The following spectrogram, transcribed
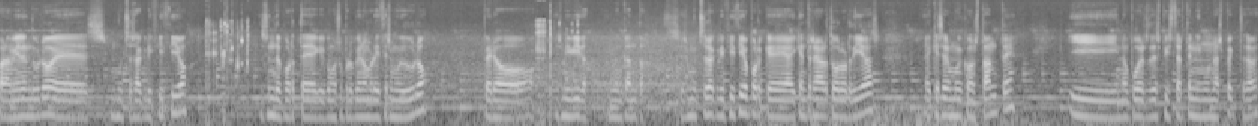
Para mí el enduro es mucho sacrificio. Es un deporte que como su propio nombre dice es muy duro, pero es mi vida y me encanta. Es mucho sacrificio porque hay que entrenar todos los días, hay que ser muy constante y no puedes despistarte en ningún aspecto, ¿sabes?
